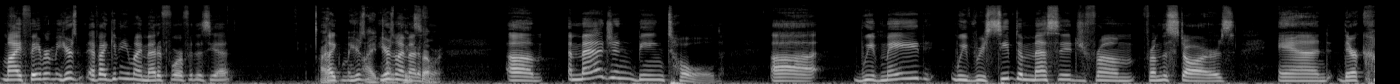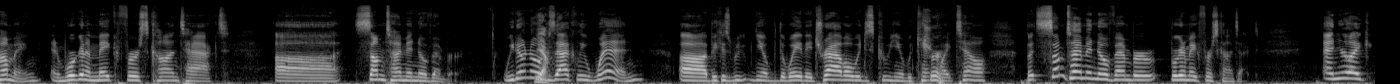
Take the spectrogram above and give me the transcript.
my favorite. Here's have I given you my metaphor for this yet? I- like here's I here's my think so. metaphor. Um, imagine being told, uh, we've made we've received a message from from the stars, and they're coming, and we're gonna make first contact uh, sometime in November. We don't know Yeah. exactly when. Uh, because we, you know, the way they travel, we just, you know, we can't Sure. quite tell. But sometime in November, we're gonna make first contact, and you're like,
